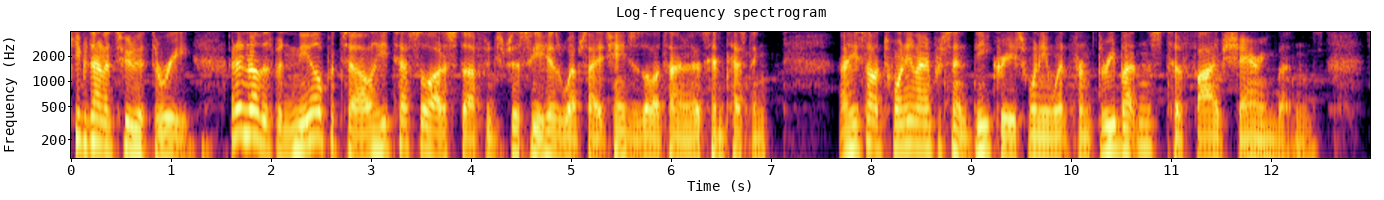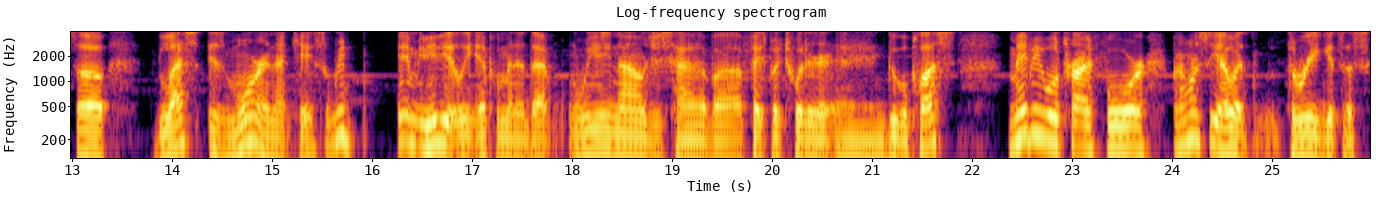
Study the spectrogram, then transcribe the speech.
Keep it down to two to three. I didn't know this, but Neil Patel he tests a lot of stuff. You just see his website; it changes all the time. That's him testing. Uh, he saw a 29% decrease when he went from three buttons to five sharing buttons. So less is more in that case. We immediately implemented that. We now just have uh, Facebook, Twitter, and Google Plus. Maybe we'll try four, but I want to see how it three gets us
